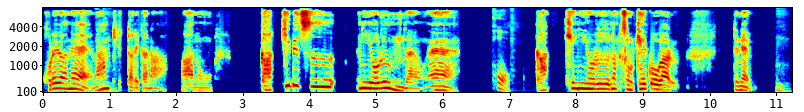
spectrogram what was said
これがね、なんて言ったらいいかな。あの、楽器別によるんだよね。ほ楽器による、なんかその傾向がある。でね、う。うん。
